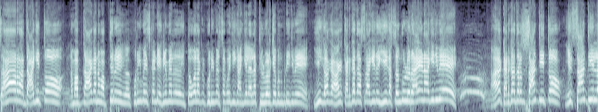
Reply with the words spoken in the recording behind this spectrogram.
ಸರ್, ಅದಾಗಿತ್ತು, ನಮ್ಮ ಅಪ್ಪ ಆಗ ನಮ್ಮ ಅಪ್ತಿರು ಕುರಿ ಮೇಯಿಸ್ಕೊಂಡು ಎಗ್ಲಿ ಮೇಲೆ ತಗೋಲಕ್ಕೆ ಕುರಿ ಮೇಯ್ಸಕ್ ಹೋಗಿ ಈಗ ಹಂಗಿಲ್ಲ ಎಲ್ಲ ತಿಳುವಳಿಕೆ ಬಂದ್ಬಿಟ್ಟಿದ್ವಿ. ಈಗ ಆಗ ಕನಕದಾಸರಾಗಿದ್ದು, ಈಗ ಸಂಗುಳು ರಾಯಣ್ಣ ಆಗಿದ್ವಿ. ಆ ಕನಕದಾಸ ಶಾಂತಿ ಇತ್ತು. ಈಗ ಶಾಂತಿ ಇಲ್ಲ.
